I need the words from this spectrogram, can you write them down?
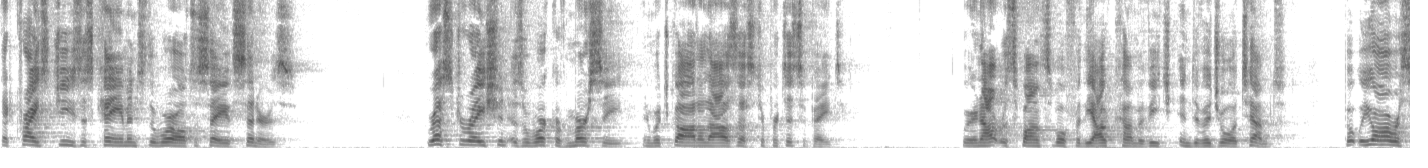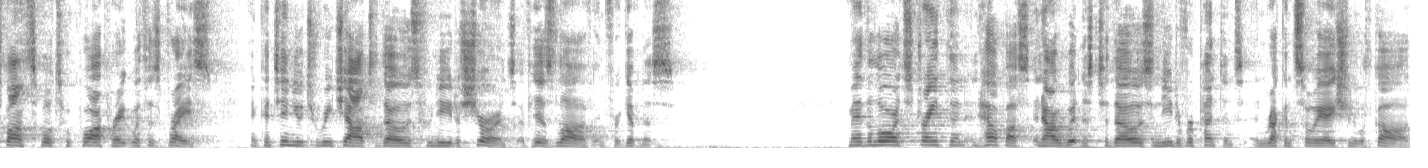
that Christ Jesus came into the world to save sinners. Restoration is a work of mercy in which God allows us to participate. We are not responsible for the outcome of each individual attempt, but we are responsible to cooperate with His grace and continue to reach out to those who need assurance of His love and forgiveness. May the Lord strengthen and help us in our witness to those in need of repentance and reconciliation with God.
